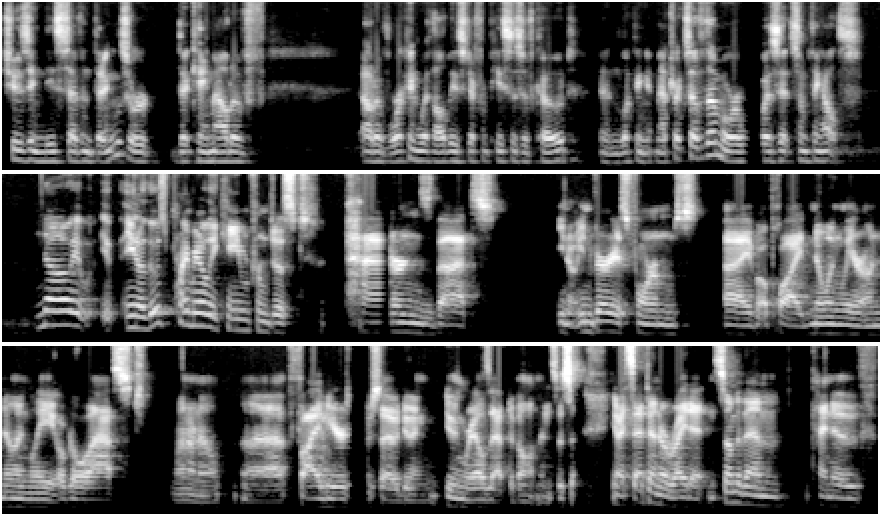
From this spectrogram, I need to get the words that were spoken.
choosing these seven things, or that came out of out of working with all these different pieces of code and looking at metrics of them, or was it something else? No, it, it, you know those primarily came from just patterns that you know in various forms I've applied knowingly or unknowingly over the last I don't know uh, five years or so doing doing Rails app development. So, so you know I sat down to write it, and some of them kind of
